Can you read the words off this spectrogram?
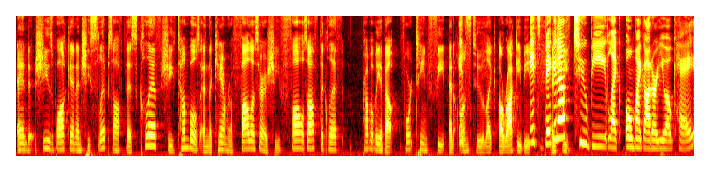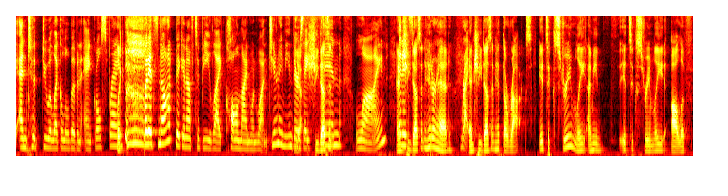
And she's walking and she slips off this cliff. She tumbles and the camera follows her as she falls off the cliff, probably about 14 feet and onto like a rocky beach. It's big And enough she- to be like, "Oh my god, are you okay?" and to do a, like a little bit of an ankle sprain. Like- but it's not big enough to be like call 911. Do you know what I mean? There's Yeah, a she thin line and, she doesn't hit her head, Right. And she doesn't hit the rocks. It's extremely. I mean, it's extremely olive,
